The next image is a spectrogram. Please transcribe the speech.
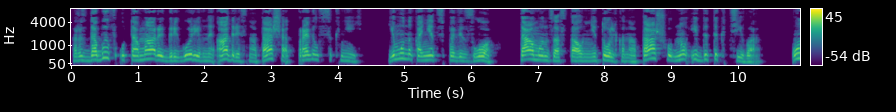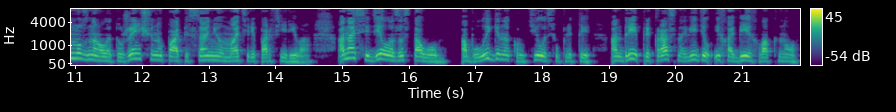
раздобыв у Тамары Григорьевны адрес Наташи, отправился к ней. Ему, наконец, повезло. Там он застал не только Наташу, но и детектива. Он узнал эту женщину по описанию матери Порфирьева. Она сидела за столом, а Булыгина крутилась у плиты – Андрей прекрасно видел их обеих в окно.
